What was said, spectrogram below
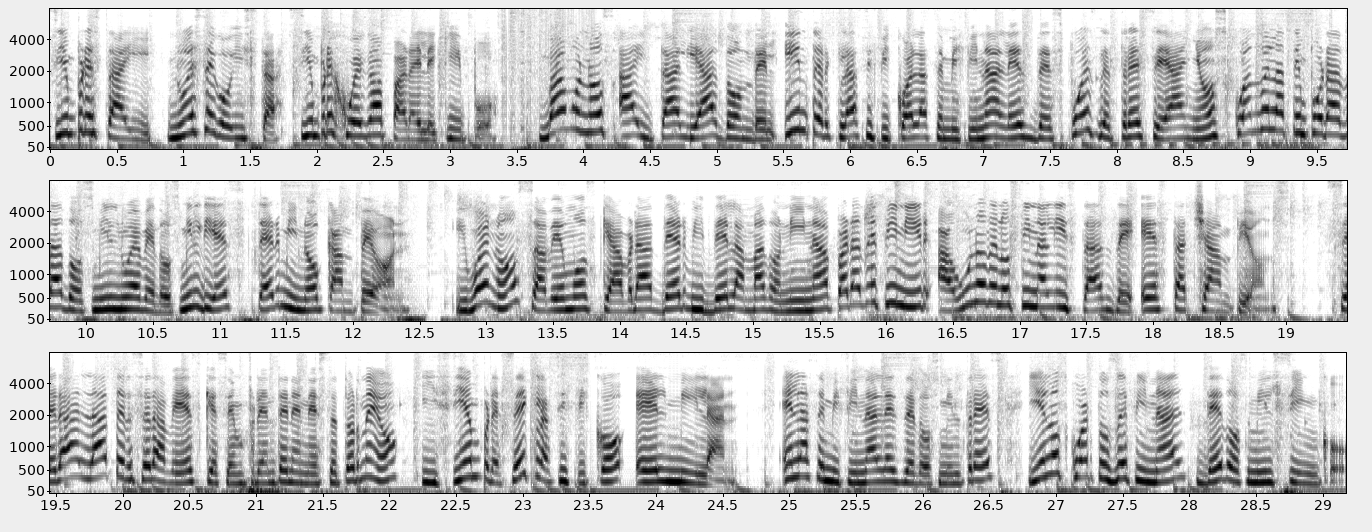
Siempre está ahí, no es egoísta, siempre juega para el equipo. Vámonos a Italia, donde el Inter clasificó a las semifinales después de 13 años, cuando en la temporada 2009-2010 terminó campeón. Y bueno, sabemos que habrá derby de la Madonina para definir a uno de los finalistas de esta Champions. Será la tercera vez que se enfrenten en este torneo y siempre se clasificó el Milan en las semifinales de 2003 y en los cuartos de final de 2005.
